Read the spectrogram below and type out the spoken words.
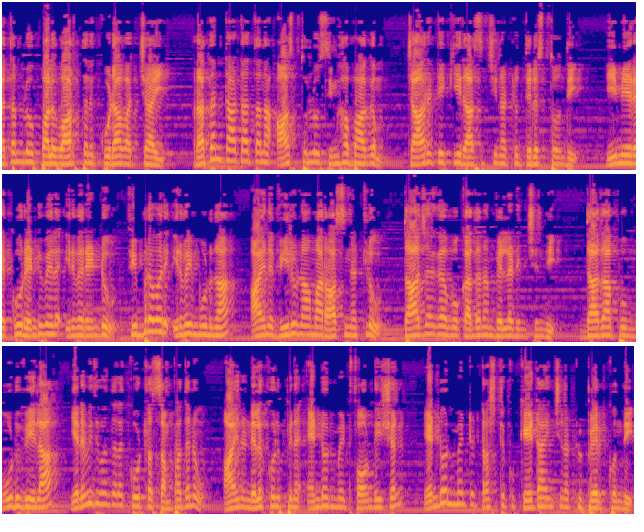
గతంలో పలు వార్తలు కూడా వచ్చాయి. రతన్ టాటా తన ఆస్తుల్లో సింహభాగం చారిటీకి రాసిచ్చినట్లు తెలుస్తోంది. ఈ మేరకు రెండు వేల ఇరవై రెండు ఫిబ్రవరి ఇరవై మూడున ఆయన వీలునామా రాసినట్లు తాజాగా ఓ కథనం వెల్లడించింది. దాదాపు మూడు వేల ఎనిమిది వందల కోట్ల సంపదను ఆయన నెలకొల్పిన ఎండోన్మెంట్ ఫౌండేషన్ ఎండోన్మెంట్ ట్రస్ట్కు కేటాయించినట్లు పేర్కొంది.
